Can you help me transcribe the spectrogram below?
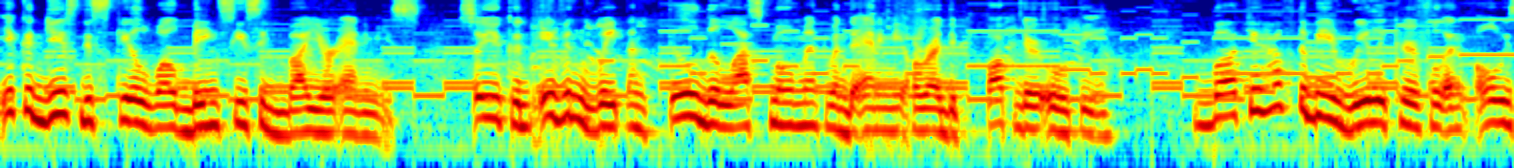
you could use this skill while being CC'd by your enemies. So you could even wait until the last moment when the enemy already popped their ulti. but you have to be really careful and always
